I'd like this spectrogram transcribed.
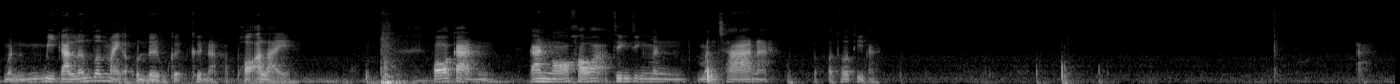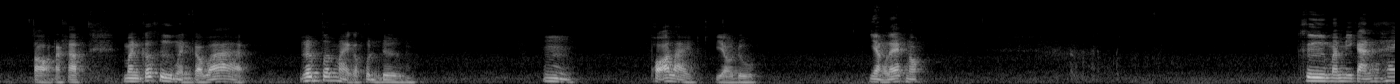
เหมือนมีการเริ่มต้นใหม่กับคนเดิมเกิดขึ้นนะครับ เพราะอะไร เพราะว่าการการง้อเขาอะจริง ๆ มันมันช้านะขอโทษทีนะต่อนะครับ มันก็คือเหมือนกับว่า เริ่มต้นใหม่กับคนเดิม อืม เพราะอะไร เดี๋ยวดู อย่างแรกเนาะคือมันมีการให้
